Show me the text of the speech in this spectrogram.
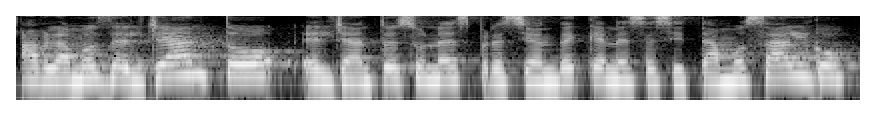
hablamos del llanto. El llanto es una expresión de que necesitamos algo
